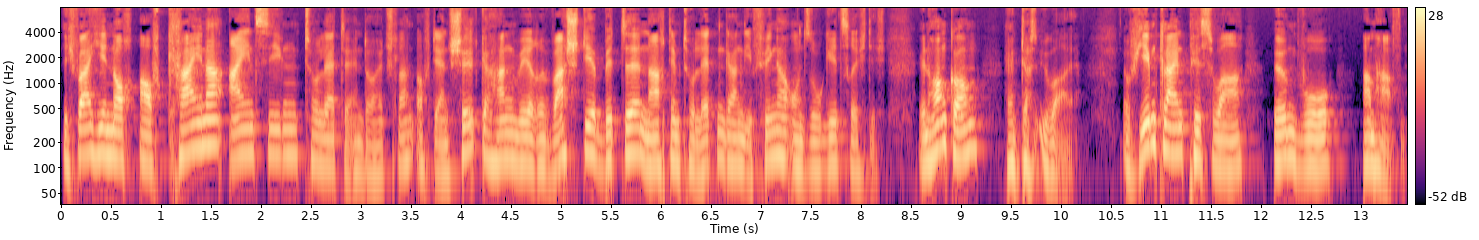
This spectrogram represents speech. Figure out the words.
Ich war hier noch auf keiner einzigen Toilette in Deutschland, auf der ein Schild gehangen wäre, wasch dir bitte nach dem Toilettengang die Finger und so geht's richtig. In Hongkong hängt das überall. Auf jedem kleinen Pissoir irgendwo am Hafen.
